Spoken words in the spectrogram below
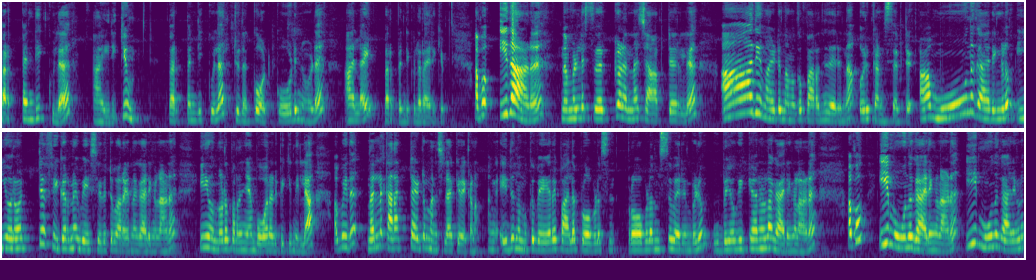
പെർപ്പൻഡിക്കുലർ ആയിരിക്കും. പെർപ്പൻഡിക്കുലർ ടു ദ കോഡ് കോഡിനോട് ആ ലൈൻ പെർപ്പൻഡിക്കുലർ ആയിരിക്കും. അപ്പോൾ ഇതാണ് നമ്മളുടെ സർക്കിൾ എന്ന ചാപ്റ്ററിൽ ആദ്യമായിട്ട് നമുക്ക് പറഞ്ഞു തരുന്ന ഒരു കൺസെപ്റ്റ് ആ മൂന്ന് കാര്യങ്ങളും ഈ ഒരൊറ്റ ഫിഗറിനെ ബേസ് ചെയ്തിട്ട് പറയുന്ന കാര്യങ്ങളാണ്. ഇനി ഒന്നുകൂടെ പറഞ്ഞ് ഞാൻ ബോറടിപ്പിക്കുന്നില്ല അപ്പോൾ ഇത് നല്ല കറക്റ്റായിട്ട് മനസ്സിലാക്കി വെക്കണം. ഇത് നമുക്ക് വേറെ പല പ്രോബ്ലംസ് പ്രോബ്ലംസ് വരുമ്പോഴും ഉപയോഗിക്കാനുള്ള കാര്യങ്ങളാണ്. അപ്പം ഈ മൂന്ന് കാര്യങ്ങളാണ്. ഈ മൂന്ന് കാര്യങ്ങൾ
